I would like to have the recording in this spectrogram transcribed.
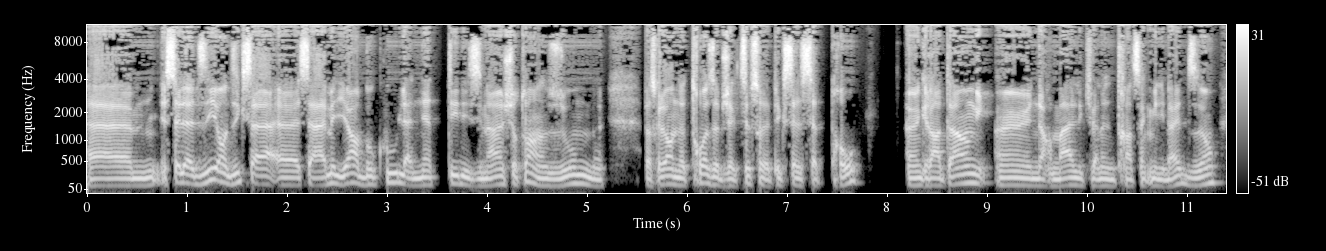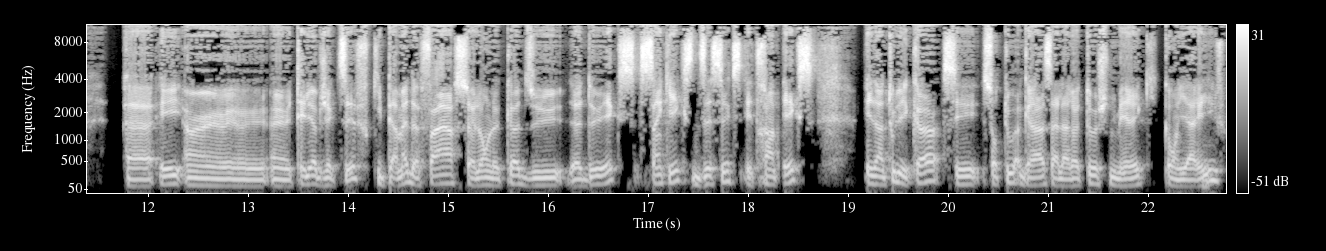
Euh, cela dit, on dit que ça, euh, ça améliore beaucoup la netteté des images, surtout en zoom, parce que là, on a trois objectifs sur le Pixel 7 Pro. Un grand angle, un normal qui va de 35 mm, disons, euh, et un, un, téléobjectif qui permet de faire, selon le cas du 2X, 5X, 10X et 30X. Et dans tous les cas, c'est surtout grâce à la retouche numérique qu'on y arrive.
